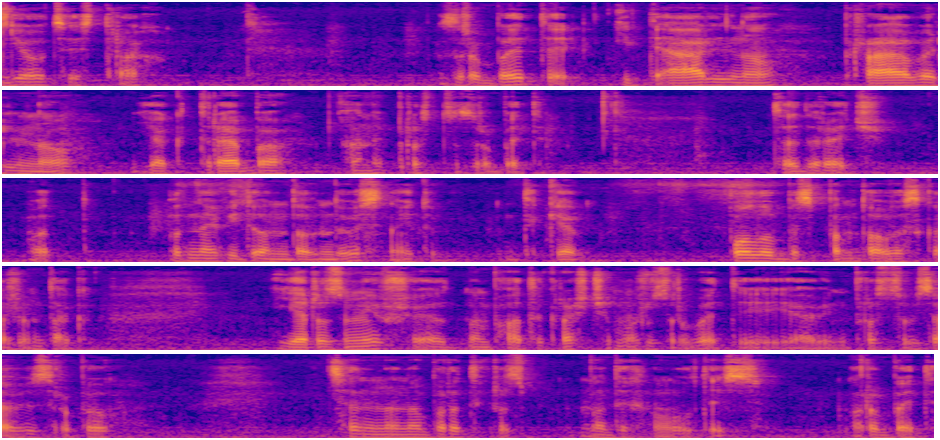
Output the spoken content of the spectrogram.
є оцей страх зробити ідеально, правильно, як треба, а не просто зробити. Це, до речі, от одне відео недавно дивився на YouTube, таке полубезпантове, скажімо так. Я розумів, що я набагато краще можу зробити, і я він просто взяв і зробив. Це мене наоборот якраз надихнуло десь робити.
